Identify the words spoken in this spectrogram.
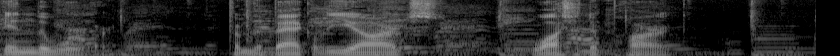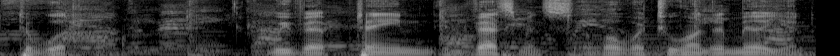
in the ward, from the back of the yards, Washington Park, to Woodlawn. We've obtained investments of over 200 million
